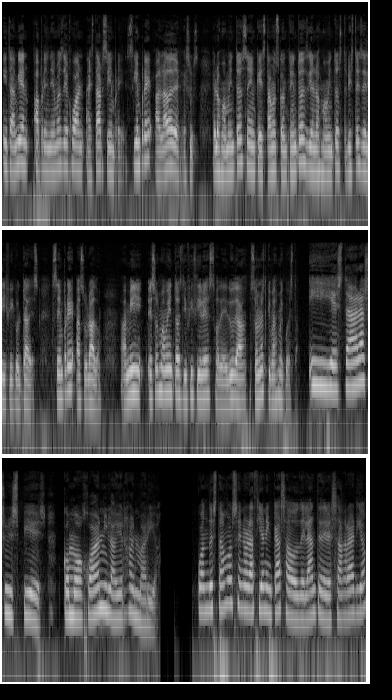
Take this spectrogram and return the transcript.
Y también aprendemos de Juan a estar siempre, siempre al lado de Jesús, en los momentos en que estamos contentos y en los momentos tristes de dificultades, siempre a su lado. A mí esos momentos difíciles o de duda son los que más me cuesta. Y estar a sus pies, como Juan y la Virgen María. Cuando estamos en oración en casa o delante del sagrario,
